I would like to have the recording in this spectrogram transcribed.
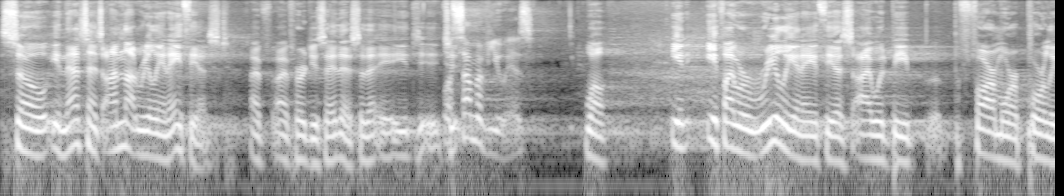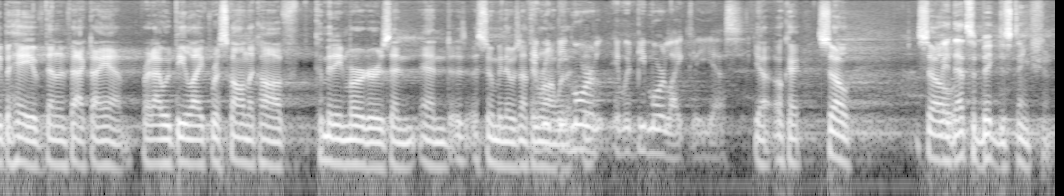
so, in that sense, I'm not really an atheist. I've, I've heard you say this. So that it, it, Well, some of you is. well, in, if I were really an atheist, I would be far more poorly behaved than in fact I am. Right? I would be like Raskolnikov committing murders and, and assuming there was It nothing would wrong be with more. it. It would be more likely, yes. Yeah. Okay. So, so Wait, that's a big distinction.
